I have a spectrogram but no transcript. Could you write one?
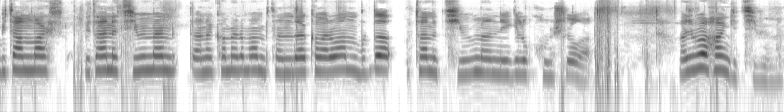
Bir tane Lash, bir tane TV'men, bir tane kameraman, bir tane daha kameraman. Burada bir tane TV'menle ilgili konuşuyorlar. Acaba hangi TV'men?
